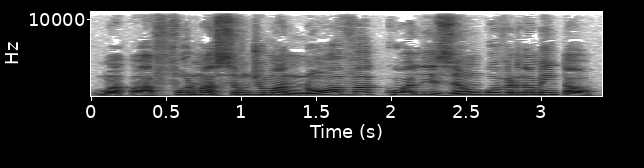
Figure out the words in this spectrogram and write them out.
uma a formação de uma nova coalizão governamental.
